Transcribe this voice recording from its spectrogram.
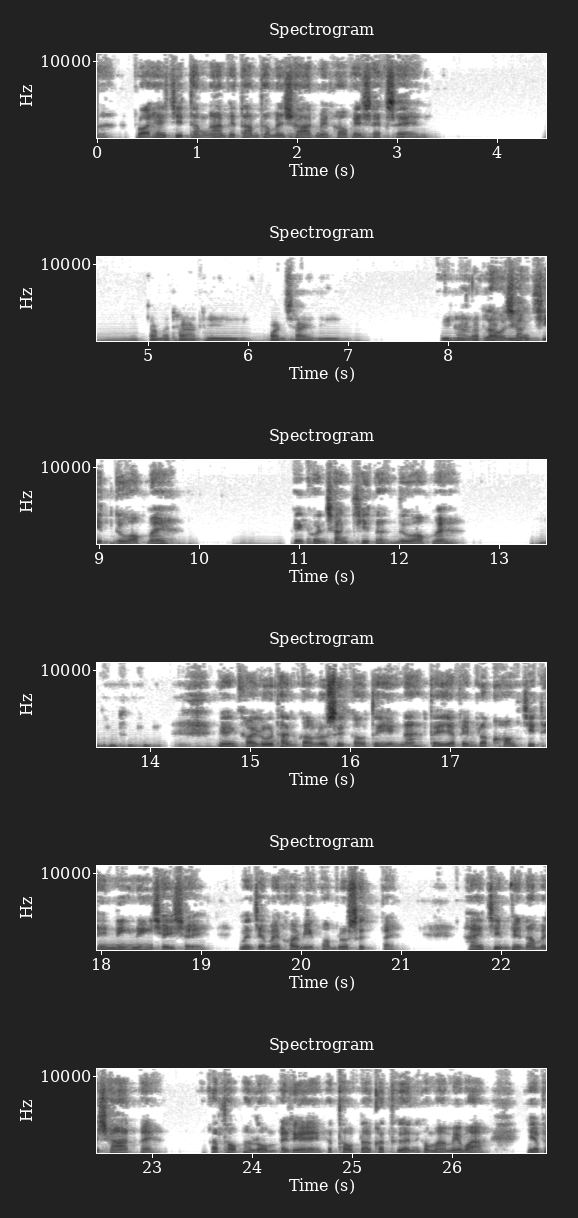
นะปล่อยให้จิตทำงานไปตามธรรมชาติไม่เข้าไปแทรกแซงอืมกรรมฐานที่ควรใช้นี่วิหารธรรมเรานี่ช่างคิดดูออกไหมเป็นคนช่างคิดอะดูออกไหม งั้นคอยรู้ทันความรู้สึกของตัวเองนะ แต่อย่าไปประคองจิตให้นิ่งๆเฉยๆ มันจะไม่ค่อยมีความรู้สึกไป ให้จิตเป็นธรรมชาติไปกระทบอารมณ์ไปเรื่อยกระทบแล้วก็เทือนเข้ามาไม่ว่า อย่าไป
